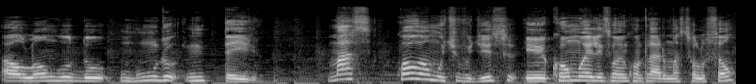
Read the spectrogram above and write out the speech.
ao longo do mundo inteiro. Mas qual é o motivo disso e como eles vão encontrar uma solução?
